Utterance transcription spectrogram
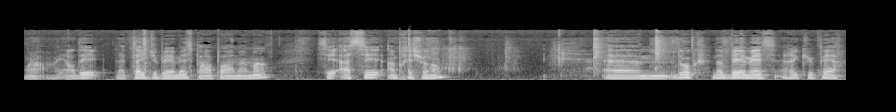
Voilà, regardez la taille du BMS par rapport à ma main. C'est assez impressionnant. Euh, donc notre BMS récupère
